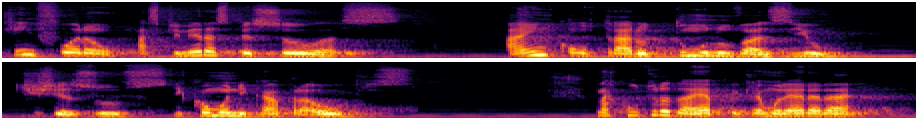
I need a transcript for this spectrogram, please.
quem foram as primeiras pessoas a encontrar o túmulo vazio de Jesus e comunicar para outros. Na cultura da época, que a mulher era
